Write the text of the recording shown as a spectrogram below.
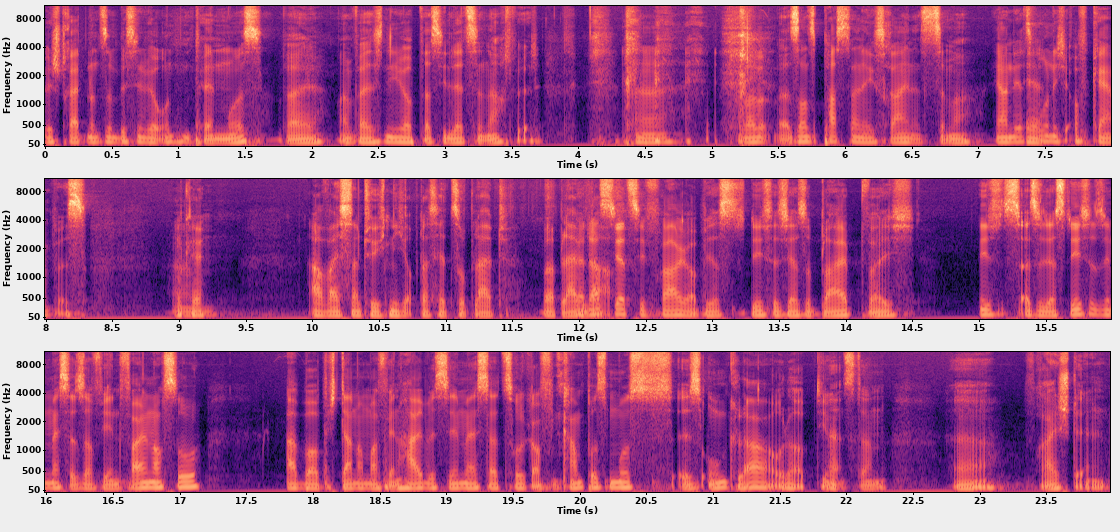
wir streiten uns so ein bisschen, wer unten pennen muss, weil man weiß nie, ob das die letzte Nacht wird. äh, aber sonst passt da nichts rein ins Zimmer. Ja, und jetzt ja. wohne ich auf Campus. Okay. Ähm, aber weiß natürlich nicht, ob das jetzt so bleibt. Oder bleiben ja, das darf. ist jetzt die Frage, ob das nächstes Jahr so bleibt, weil ich nächstes, also das nächste Semester ist auf jeden Fall noch so. Aber ob ich dann nochmal für ein halbes Semester zurück auf den Campus muss, ist unklar oder ob die ja. uns dann äh, freistellen.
